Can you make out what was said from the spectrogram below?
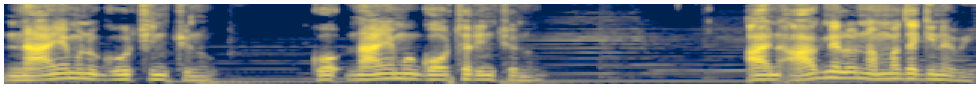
న్యాయమును గూర్చించును గో న్యాయము గోచరించును. ఆయన ఆజ్ఞలు నమ్మదగినవి.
